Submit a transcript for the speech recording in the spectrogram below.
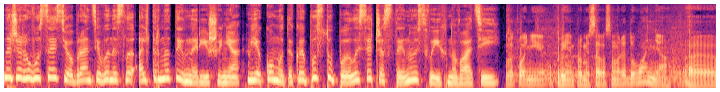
На чергову сесію обранці винесли альтернативне рішення, в якому таки поступилися частиною своїх новацій. У законі України про місцеве самоврядування е,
